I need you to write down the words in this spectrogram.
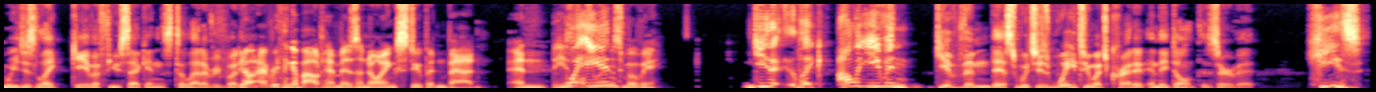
We just like gave a few seconds to let everybody. No, everything about him is annoying, stupid, and bad, and he's Well, also in this movie. Yeah, like I'll even give them this, which is way too much credit, and they don't deserve it. He's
